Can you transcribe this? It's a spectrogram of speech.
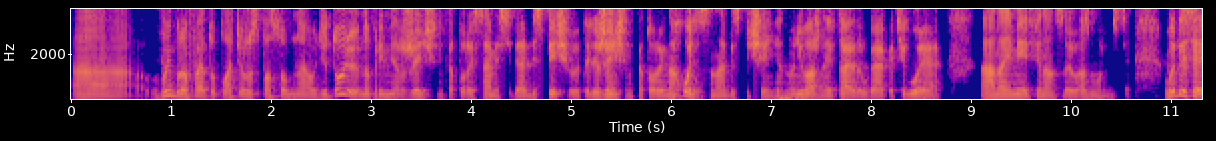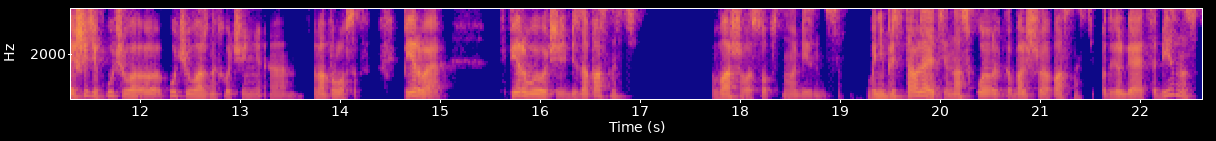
А, выбрав эту платежеспособную аудиторию, например, женщин, которые сами себя обеспечивают, или женщин, которые находятся на обеспечении, ну, неважно, и та, и другая категория, она имеет финансовые возможности, вы для себя решите кучу, кучу важных очень э, вопросов. Первое, в первую очередь, безопасность вашего собственного бизнеса. Вы не представляете, насколько большой опасности подвергается бизнес,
